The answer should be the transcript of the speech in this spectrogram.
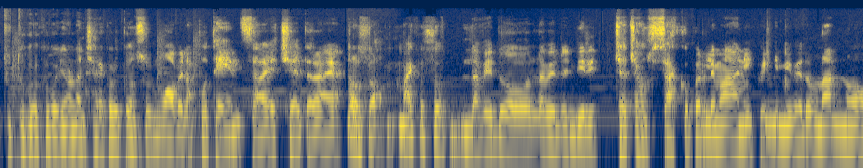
tutto quello che vogliono lanciare con le console nuove, la potenza, eccetera. eh. Non lo so, Microsoft la vedo, la vedo indirizzata, cioè c'è un sacco per le mani, quindi mi vedo un anno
